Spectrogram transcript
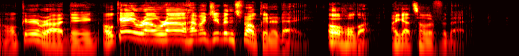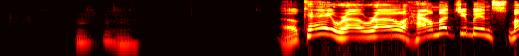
Okay, Rodney. Okay, Roro, how much you been smoking today?" Oh, hold on. I got something for that. Mm-hmm. Okay, Roro, how much you been smoking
